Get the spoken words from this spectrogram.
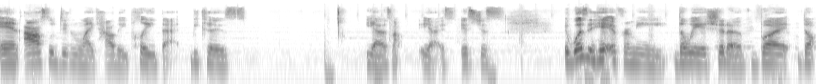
And i also didn't like how they played that because yeah it's not yeah it's, it's just it wasn't hitting for me the way it should have. But the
